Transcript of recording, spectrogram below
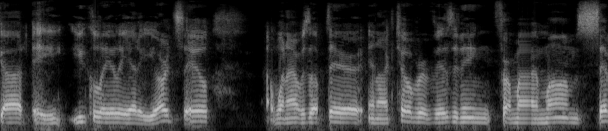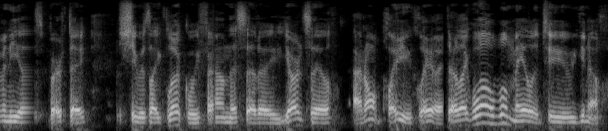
got a ukulele at a yard sale uh, when I was up there in October visiting for my mom's 70th birthday. She was like, Look, we found this at a yard sale. I don't play ukulele. They're like, well, we'll mail it to you. You know,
